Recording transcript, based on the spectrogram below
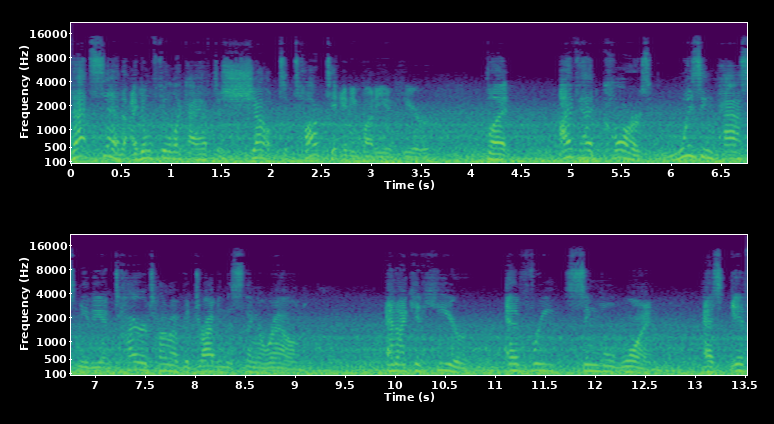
That said, I don't feel like I have to shout to talk to anybody in here, but I've had cars whizzing past me the entire time I've been driving this thing around, and I can hear every single one as if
